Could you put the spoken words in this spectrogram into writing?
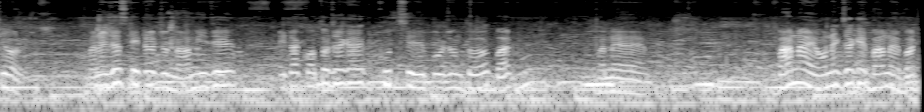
শিওর মানে জাস্ট এটার জন্য, আমি যে এটা কত জায়গায় খুঁজছি এ পর্যন্ত বাট মানে বানায়, অনেক জায়গায় বানায় বাট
